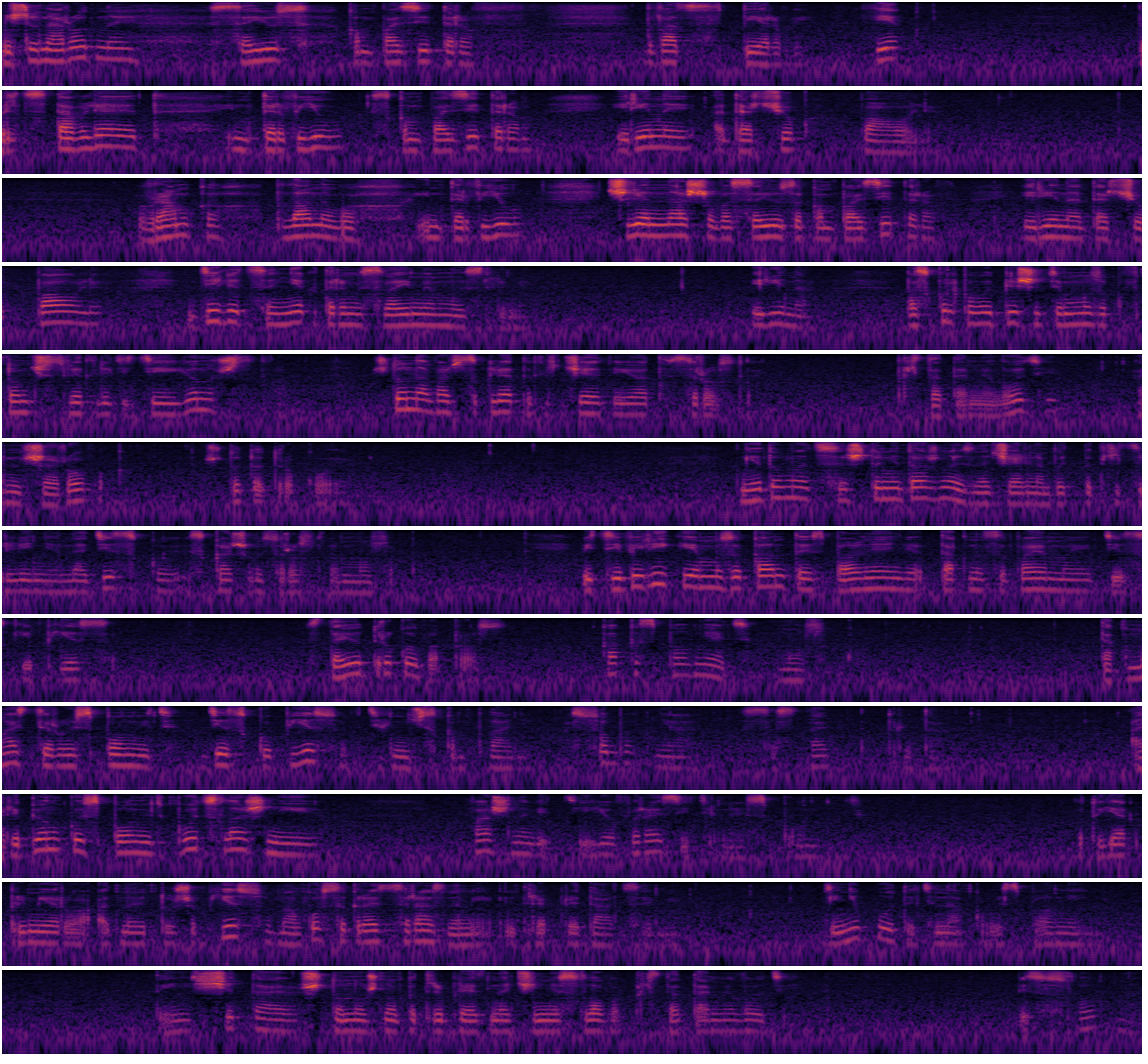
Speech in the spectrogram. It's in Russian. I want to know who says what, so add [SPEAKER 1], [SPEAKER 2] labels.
[SPEAKER 1] Международный союз композиторов 21 век представляет интервью с композитором Ириной Адарчук-Паули. В рамках плановых интервью член нашего союза композиторов Ирина Адарчук-Паули делится некоторыми своими мыслями. Ирина – Поскольку вы пишете музыку в том числе для детей и юношества, что, на ваш взгляд, отличает ее от взрослой? Простота мелодий, аранжировок, что-то другое. Мне думается, что не должно изначально быть подразделения на детскую и, скажем, взрослую музыку. Ведь и великие музыканты исполняли так называемые детские пьесы. Встает другой вопрос – как исполнять музыку. Так мастеру исполнить детскую пьесу в техническом плане особо не составит труда. А ребенку исполнить будет сложнее. Важно ведь ее выразительно исполнить. Вот я, к примеру, одну и ту же пьесу могу сыграть с разными интерпретациями, где не будет одинакового исполнения. Да и не считаю, что нужно употреблять значение слова «простота мелодии». Безусловно,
